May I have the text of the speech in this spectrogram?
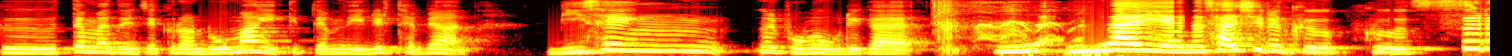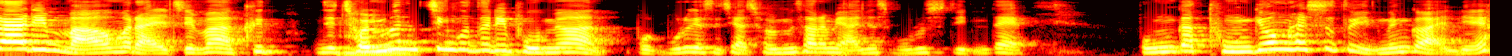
그때마다 이제 그런 로망이 있기 때문에 이를테면 미생을 보면 우리가 이, 나- 이 나이에는 사실은 그, 그 쓰라린 마음을 알지만 그 이제 음, 젊은 친구들이 보면 뭐 모르겠어요. 제가 젊은 사람이 아니어서 모를 수도 있는데 뭔가 동경할 수도 있는 거 아니에요?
